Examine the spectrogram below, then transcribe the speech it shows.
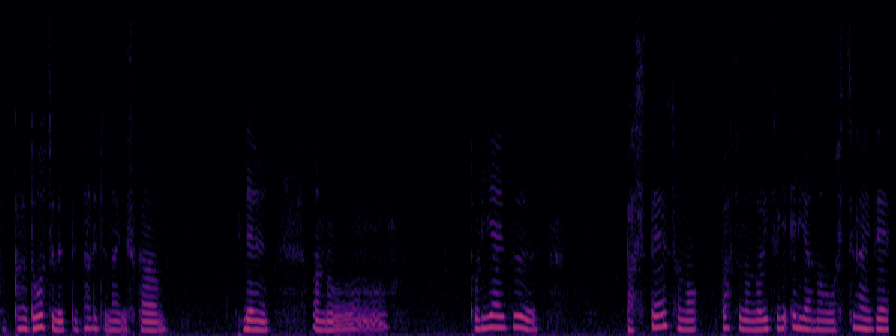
そっからどうするってなるじゃないですか。であのー、とりあえずバス停そのバスの乗り継ぎエリアの室内で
